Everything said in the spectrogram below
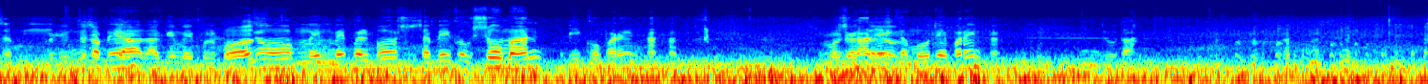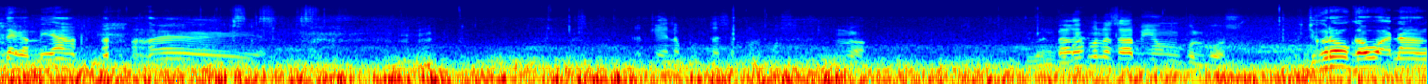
sabihin. Pag yung tilapia, lagi may pulbos. No, may, may pulbos, sabi ko, suman, biko pa rin. Maganda yun. kamote pa rin. Hinduta. Kami ah. Ay. At kaya napunta sa pulbos. Ano? Bakit ba? mo nasabi yung pulbos? Siguro gawa ng,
